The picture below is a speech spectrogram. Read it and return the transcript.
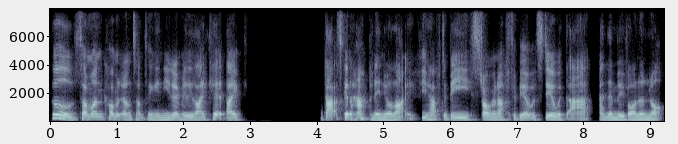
cool, someone commented on something and you don't really like it. Like, that's going to happen in your life. You have to be strong enough to be able to deal with that and then move on and not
